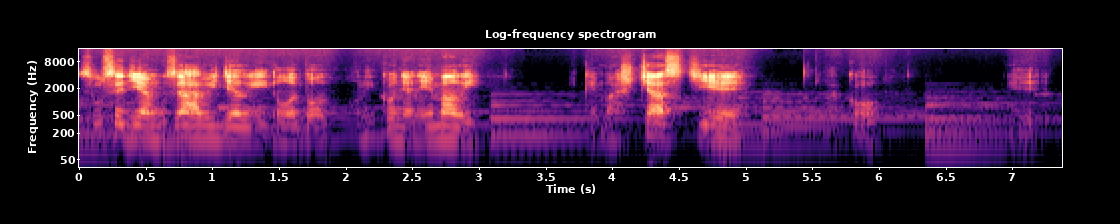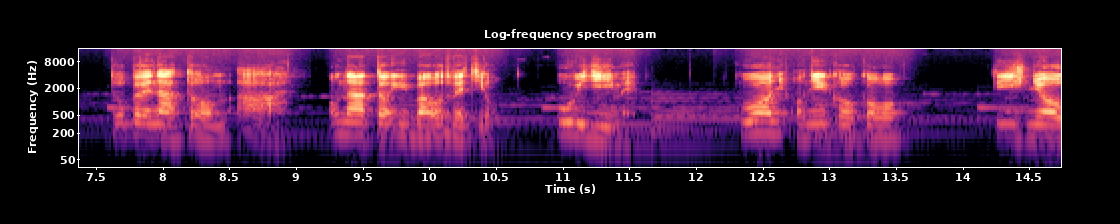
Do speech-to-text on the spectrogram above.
susedia mu závideli, lebo oni konia nemali. Aké má šťastie, ako je dobre na tom a on na to iba odvetil. Uvidíme. Kôň o niekoľko týždňov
